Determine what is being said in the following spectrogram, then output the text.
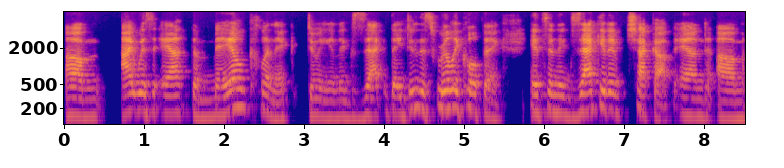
Um, I was at the Mayo Clinic doing an exact, they do this really cool thing. It's an executive checkup. And um,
